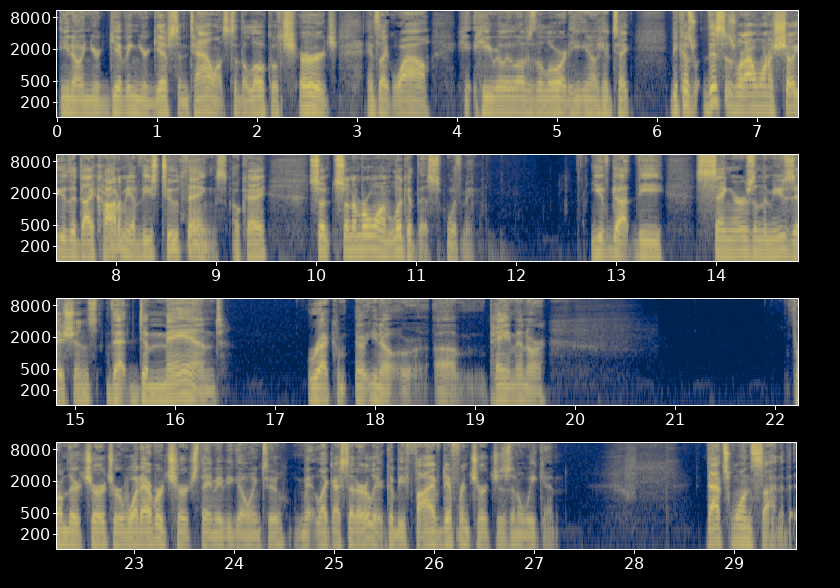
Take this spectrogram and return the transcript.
you know, and you're giving your gifts and talents to the local church. It's like, wow, he, he really loves the Lord. He, you know, he'd take because this is what I want to show you the dichotomy of these two things. Okay, so so number one, look at this with me. You've got the singers and the musicians that demand, rec, uh, you know, uh, payment or from their church or whatever church they may be going to. Like I said earlier, it could be five different churches in a weekend. That's one side of it.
